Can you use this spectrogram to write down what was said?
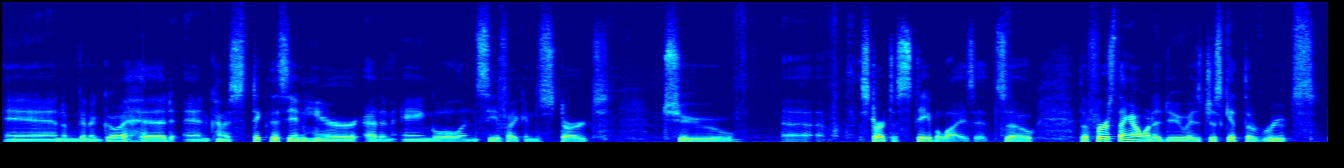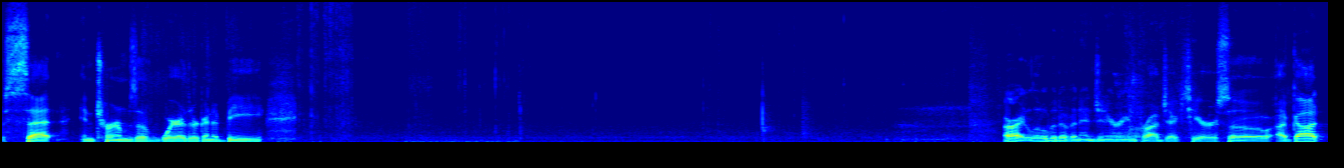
and I'm gonna go ahead and kind of stick this in here at an angle and see if I can start to uh, start to stabilize it. So the first thing I want to do is just get the roots set in terms of where they're going to be. All right, a little bit of an engineering project here. So I've got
